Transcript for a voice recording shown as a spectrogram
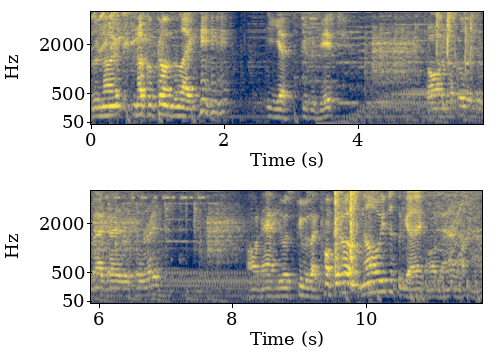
So Knuck- Knuckles comes and like, Yes, stupid bitch. Oh, Knuckles is the bad guy in this one, right? Oh damn, he was he was like pump it up. no, he's just a guy. Oh damn,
